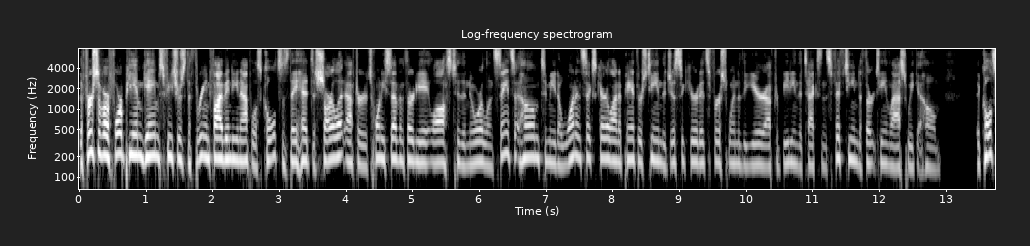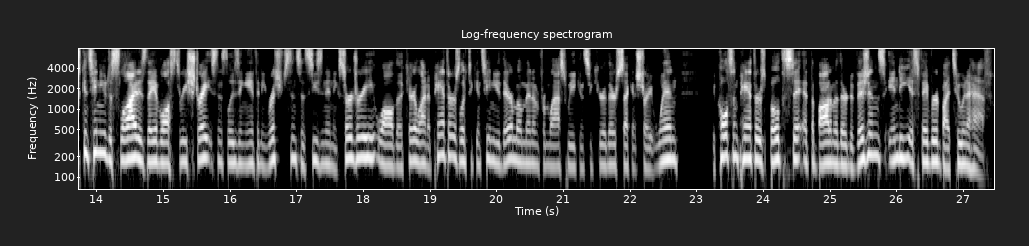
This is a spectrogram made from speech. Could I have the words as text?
The first of our 4 p.m. games features the 3 and 5 Indianapolis Colts as they head to Charlotte after a 27-38 loss to the New Orleans Saints at home to meet a 1 and 6 Carolina Panthers team that just secured its first win of the year after beating the Texans 15 to 13 last week at home. The Colts continue to slide as they have lost three straight since losing Anthony Richardson to season ending surgery, while the Carolina Panthers look to continue their momentum from last week and secure their second straight win. The Colts and Panthers both sit at the bottom of their divisions. Indy is favored by two and a half.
